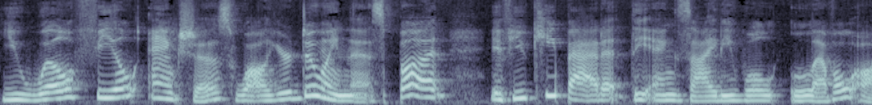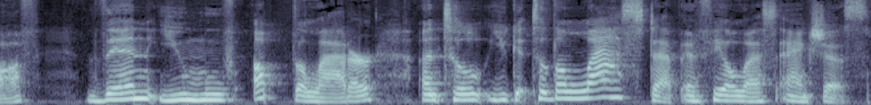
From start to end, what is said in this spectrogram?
You will feel anxious while you're doing this, but if you keep at it, the anxiety will level off. Then you move up the ladder until you get to the last step and feel less anxious.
